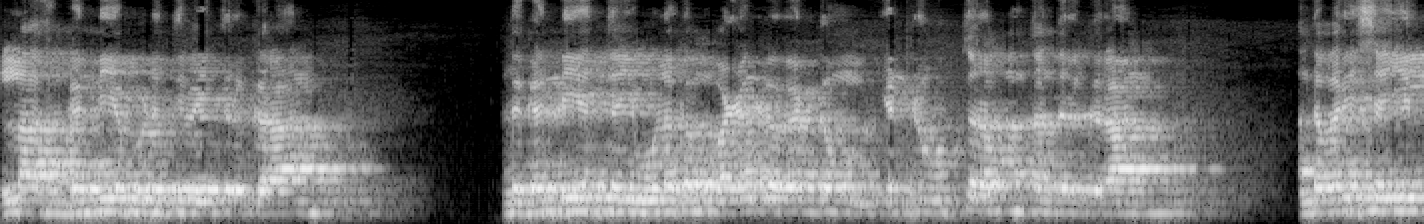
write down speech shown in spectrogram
அல்லாஹ் கண்ணியப்படுத்தி வைத்திருக்கிறான். அந்த கண்ணியத்தை உலகம் வழங்க வேண்டும் என்று உத்தரவும் தந்திருக்கிறான். அந்த வரிசையில்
